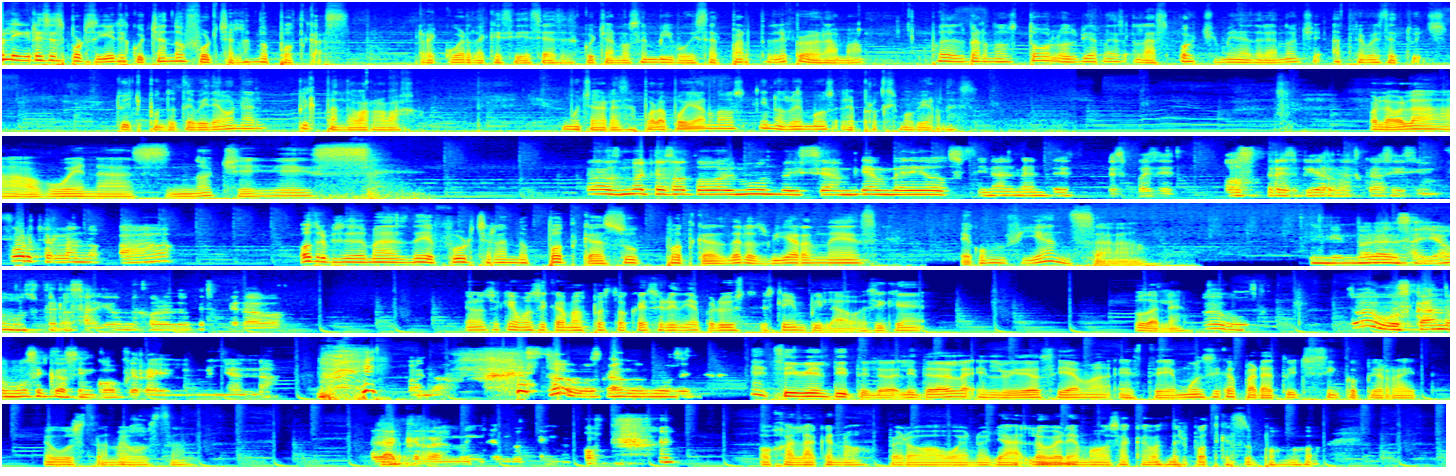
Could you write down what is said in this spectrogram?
Hola y gracias por seguir escuchando Furchalando Podcast. Recuerda que si deseas escucharnos en vivo y ser parte del programa, puedes vernos todos los viernes a las 8 y media de la noche a través de Twitch. Twitch.tv diagonal, panda barra baja. Muchas gracias por apoyarnos y nos vemos el próximo viernes. Hola, hola, buenas noches. Buenas noches a todo el mundo y sean bienvenidos finalmente después de dos, tres viernes casi sin Fur charlando a otro episodio más de Fur charlando podcast, su podcast de los viernes de confianza. No la ensayamos, pero salió mejor de lo que esperaba. Yo no sé qué música más puesto acá ese día, pero yo estoy empilado, así que tú dale. Estuve buscando música sin copyright la mañana. bueno, estuve buscando música. Sí, vi el título. Literal, el video se llama este Música para Twitch sin copyright. Me gusta, me gusta. Ojalá que realmente no tenga copyright. Ojalá que no, pero bueno, ya lo veremos acabando el podcast, supongo.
